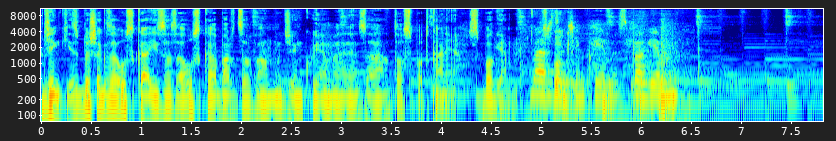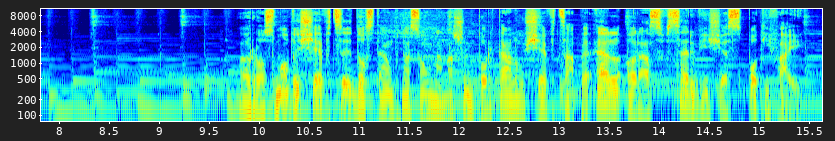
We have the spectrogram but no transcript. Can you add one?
Dzięki Zbyszek Załuska i za Załuska bardzo Wam dziękujemy za to spotkanie. Z Bogiem. Bardzo z Bogiem. dziękujemy. Z Bogiem. Rozmowy siewcy dostępne są na naszym portalu siewca.pl oraz w serwisie Spotify.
